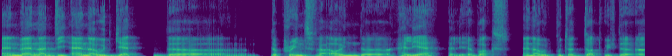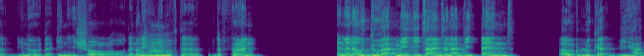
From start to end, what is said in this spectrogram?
And then at the end, I would get the the prints that are in the hell yeah, box, and I would put a dot with the you know the initial or the name Mhm. of the the friend. And then I would do that many times, and at the end, I would look at behind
